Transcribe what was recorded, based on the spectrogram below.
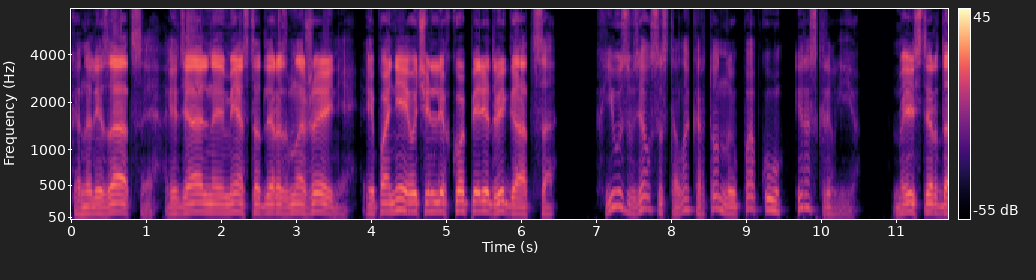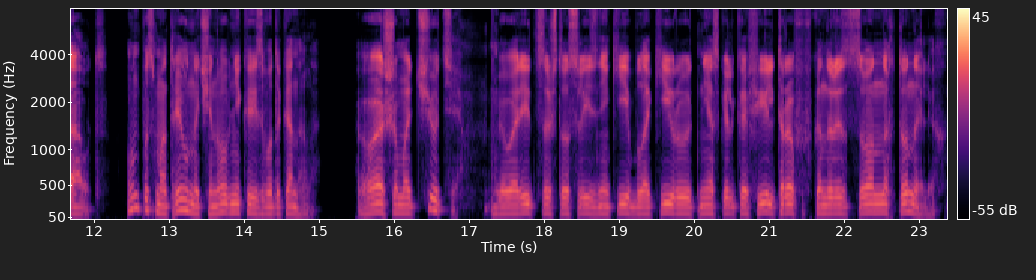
Канализация — идеальное место для размножения, и по ней очень легко передвигаться». Хьюз взял со стола картонную папку и раскрыл ее. «Мистер Даут, он посмотрел на чиновника из водоканала. «В вашем отчете говорится, что слизняки блокируют несколько фильтров в канализационных туннелях.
